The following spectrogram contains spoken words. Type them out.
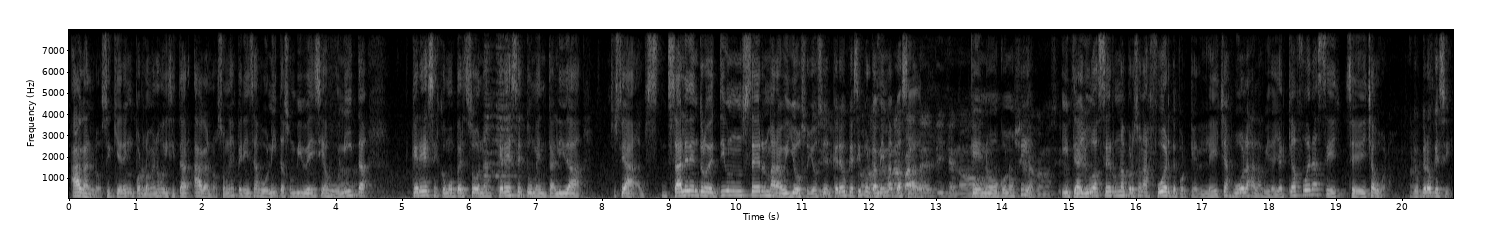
háganlo. Si quieren por lo menos visitar, háganlo. Son experiencias bonitas, son vivencias bonitas creces como persona, crece tu mentalidad. O sea, sale dentro de ti un ser maravilloso. Yo sí, creo que sí, porque a mí me ha pasado. que no, Que no conocía. que no conocía, Y te sí. ayuda a ser una persona fuerte porque le echas bolas a la vida. Y aquí afuera se, se echa bola. Yo creo que sí.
